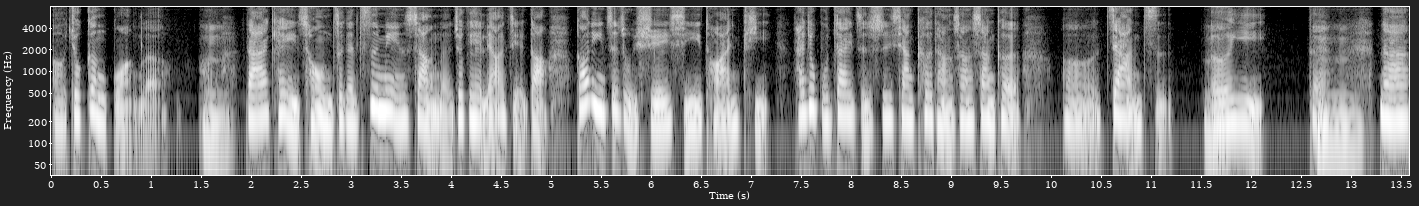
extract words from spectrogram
呃，就更广了。嗯，大家可以从这个字面上呢，就可以了解到高龄自主学习团体，它就不再只是像课堂上上课，呃，这样子而已。对，那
